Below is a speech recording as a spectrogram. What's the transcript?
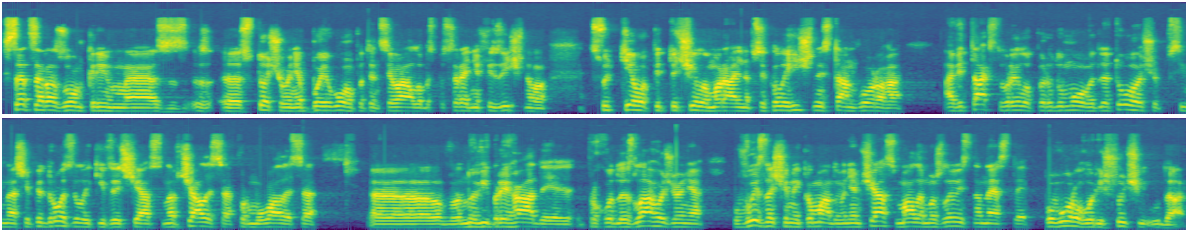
Все це разом, крім е, е, сточування бойового потенціалу, безпосередньо фізичного, суттєво підточило морально-психологічний стан ворога. А відтак створило передумови для того, щоб всі наші підрозділи, які в час навчалися, формувалися в нові бригади, проходили злагодження. Визначений командуванням час мали можливість нанести по ворогу рішучий удар.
